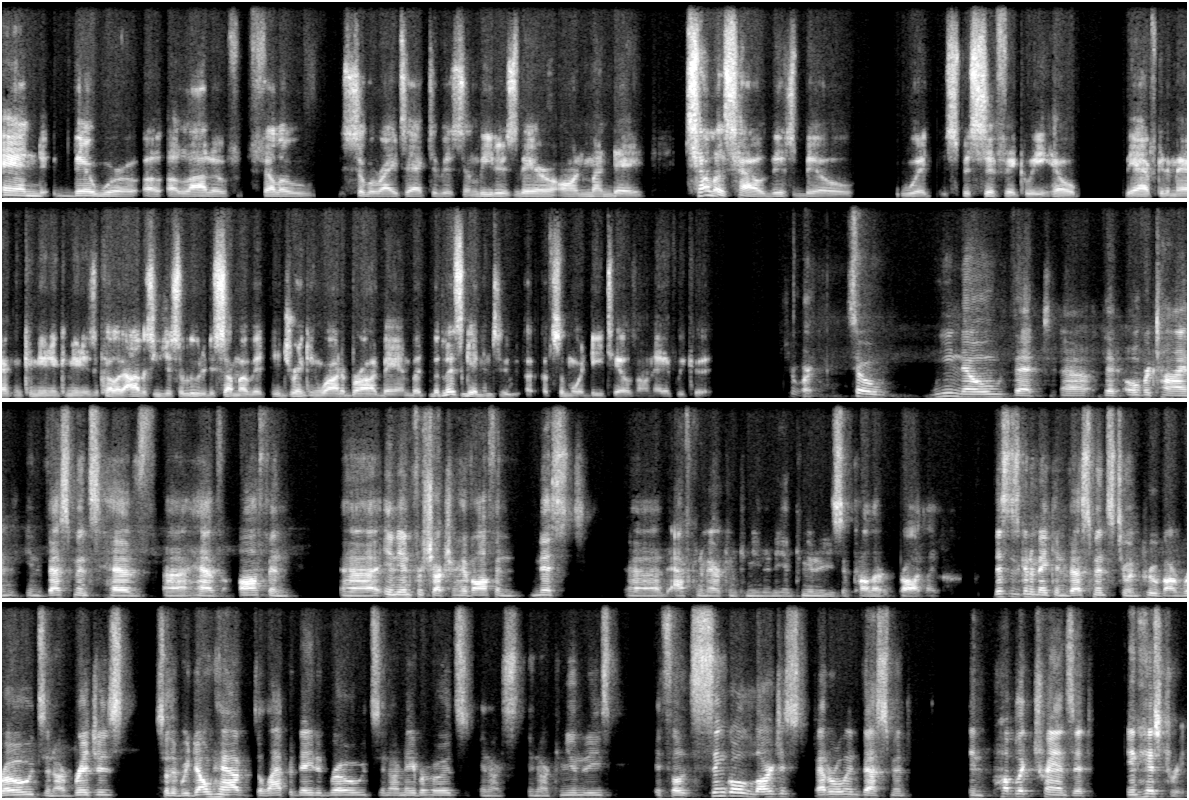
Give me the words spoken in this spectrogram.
And there were a, a, lot of fellow civil rights activists and leaders there on Monday. Tell us how this bill would specifically help the African American community and communities of color. Obviously, you just alluded to some of it, drinking water, broadband, but but let's get into uh, some more details on that if we could. Sure. So we know that uh, that over time investments have uh, have often uh, in infrastructure have often missed uh, the African American community and communities of color broadly. This is going to make investments to improve our roads and our bridges so that we don't have dilapidated roads in our neighborhoods in our in our communities. It's the single largest federal investment in public transit in history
